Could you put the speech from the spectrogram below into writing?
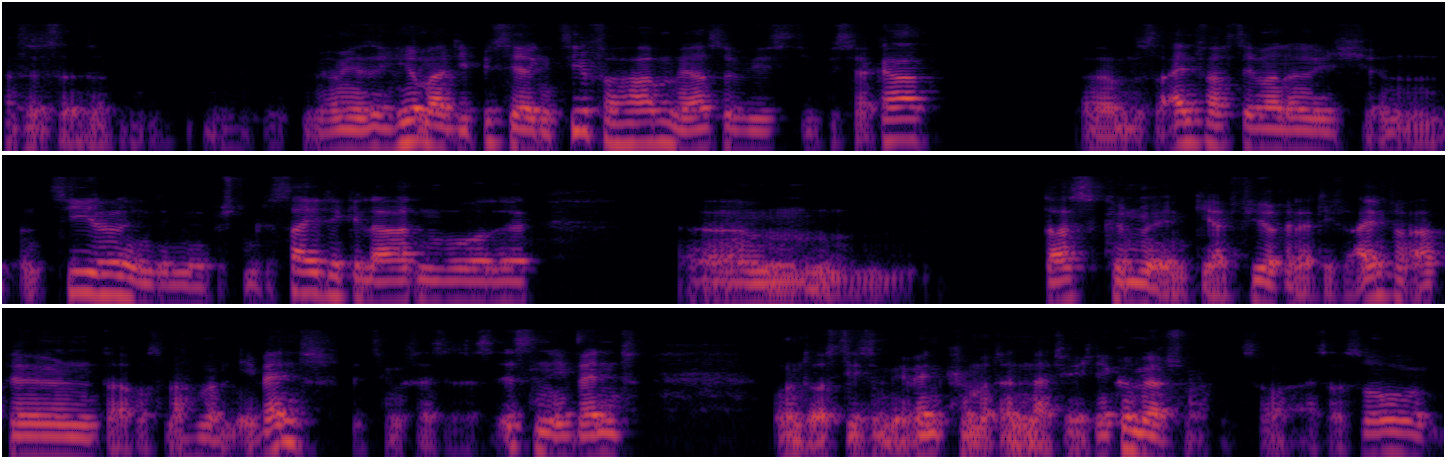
Also, das, also wir haben hier mal die bisherigen Zielvorhaben, ja, so wie es die bisher gab. Ähm, das einfachste war natürlich ein, ein, Ziel, in dem eine bestimmte Seite geladen wurde. Ähm, das können wir in GA4 relativ einfach abbilden. Daraus machen wir ein Event, beziehungsweise das ist ein Event. Und aus diesem Event können wir dann natürlich eine Conversion machen. So, also so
